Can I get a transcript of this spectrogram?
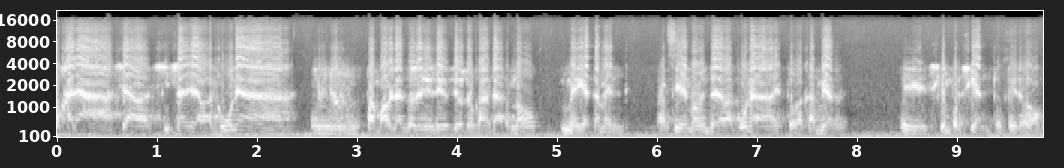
ojalá, o sea, si sale la vacuna, eh, estamos hablando de, de- de otro cantar, ¿no? Inmediatamente. A partir del momento de la vacuna, esto va a cambiar eh, 100%, pero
